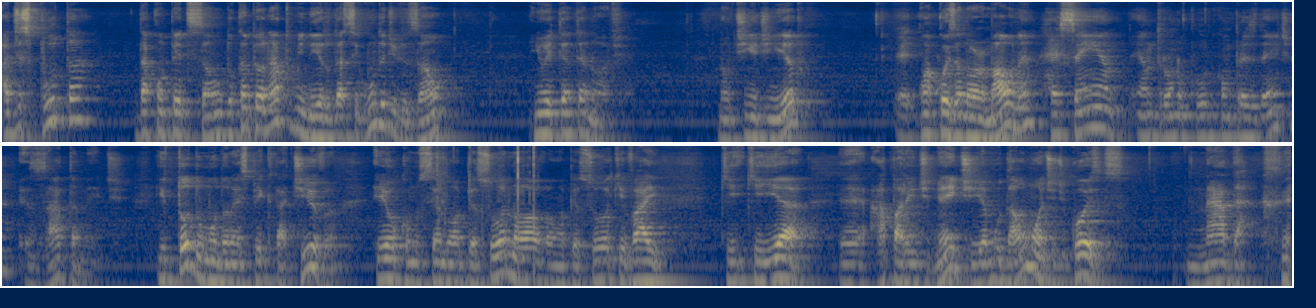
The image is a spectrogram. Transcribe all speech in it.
a disputa da competição do Campeonato Mineiro da segunda divisão em 89. Não tinha dinheiro, é, uma coisa normal, né? Recém entrou no clube como presidente, né? Exatamente. E todo mundo na expectativa, eu como sendo uma pessoa nova, uma pessoa que vai, que, que ia, é, aparentemente, ia mudar um monte de coisas nada.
